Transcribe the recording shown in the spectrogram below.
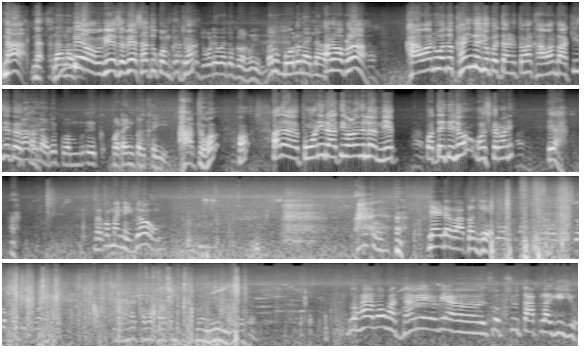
ના ના. બે વેસ વેસાતું કોમ કરજો હા. જોડે હોય તો ઘણું એમ. બરાબર બોલો ને એટલે અને આપણે ખાવાનું હોય તો ખાઈને દેજો પતાને તમારે ખાવાનું બાકી છે કે ડાયરેક્ટ કોમ એક પટાઈને પછી ખાઈએ. હાર તો હો હો. અને પોણી રાતી વાળો એટલે નેક પતાઈ દેજો હોશ કરવાની. એ હા હા. બાપા મને નહીં જાઉં. લેડો આપણે ઘેર. મને ખબર પડે એ મળે છે. દોહા બહુ હદનાવી સોપશું તાપ લાગી ગયો.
